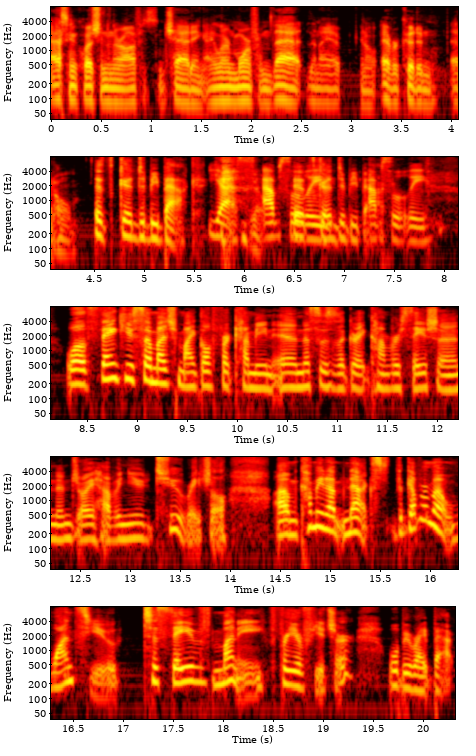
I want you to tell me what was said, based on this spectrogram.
asking a question in their office and chatting i learned more from that than i you know ever could in, at home It's good to be back. Yes, absolutely. It's good to be back. Absolutely. Well, thank you so much, Michael, for coming in. This was a great conversation. Enjoy having you too, Rachel. Um, coming up next, the government wants you to save money for your future. We'll be right back.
